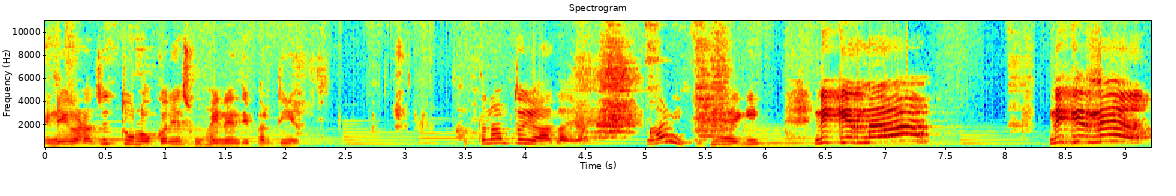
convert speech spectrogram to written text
ਇਹਨੇ ਕਹਣਾ ਸੀ, ਤੂੰ ਲੋਕਾਂ ਦੀਆਂ ਸੂਹਾਂ ਲੈਂਦੀ ਫਿਰਦੀ ਆ ਸਤਨਾਮ ਤੋਂ ਯਾਦ ਆਇਆ ਆ ਨਹੀਂ ਹੈਗੀ। ਨੀ ਕਿਰਨਾ! ਨੀ ਕਿਰਨਾ!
